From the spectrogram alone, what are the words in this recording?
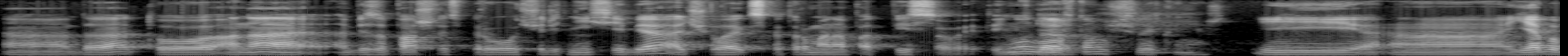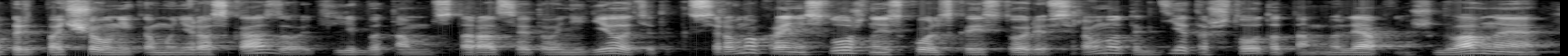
а, да, то она обезопашивает в первую очередь не себя, а человек, с которым она подписывает. NDA. Ну да, в том числе, конечно. И э, я бы предпочел никому не рассказывать, либо там стараться этого не делать. Это все равно крайне сложная и скользкая история. Все равно ты где-то что-то там ну, ляпнешь. Главное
